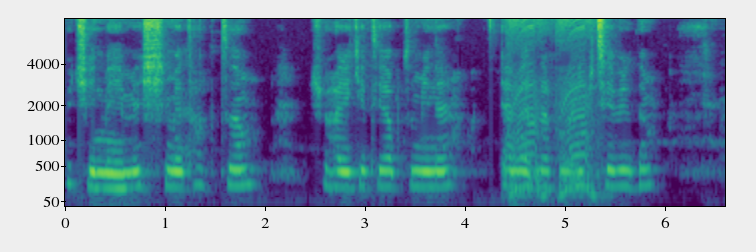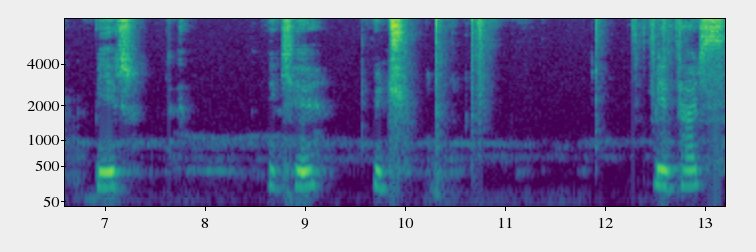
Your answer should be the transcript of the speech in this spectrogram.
üç ilmeğimi şişime taktım. Şu hareketi yaptım yine. Kendi etrafıma ip çevirdim. Bir, iki, üç. Bir ters,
